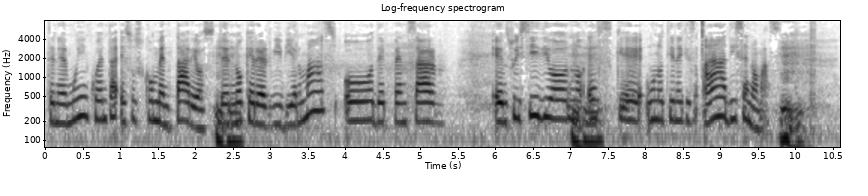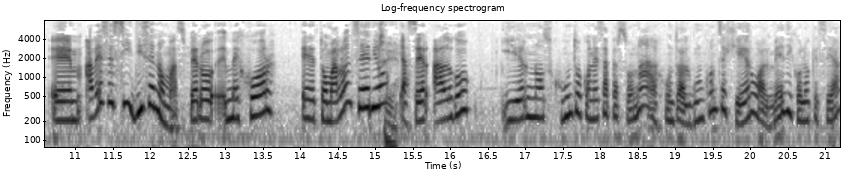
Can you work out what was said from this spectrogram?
tener muy en cuenta esos comentarios de no querer vivir más o de pensar en suicidio no es que uno tiene que... Ah, dice nomás. Em, a veces sí, dice nomás, pero mejor eh, tomarlo en serio y hacer algo, irnos junto con esa persona, junto a algún consejero, al médico, lo que sea,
